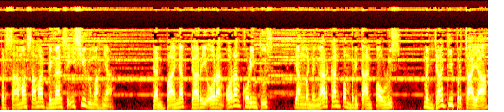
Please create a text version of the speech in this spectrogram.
bersama-sama dengan seisi rumahnya. Dan banyak dari orang-orang Korintus yang mendengarkan pemberitaan Paulus menjadi percaya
